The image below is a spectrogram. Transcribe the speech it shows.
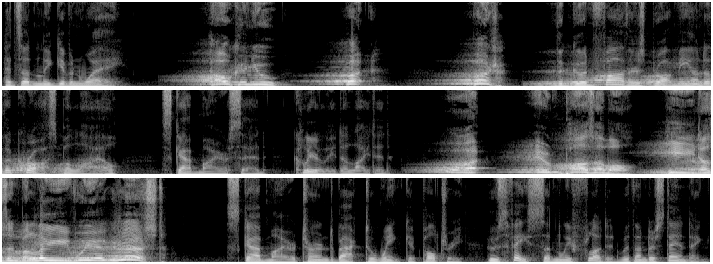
had suddenly given way. How can you? But. But. The good fathers brought me under the cross, Belial, Scabmeyer said, clearly delighted. What? Impossible! He doesn't believe we exist! Scabmeyer turned back to wink at Paltry, whose face suddenly flooded with understanding.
